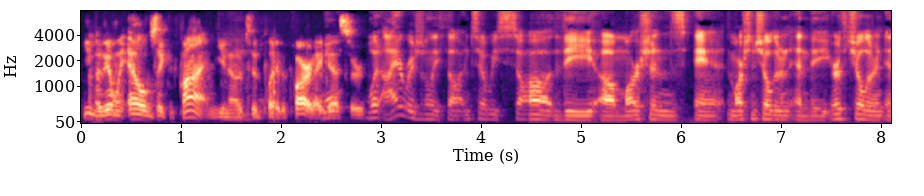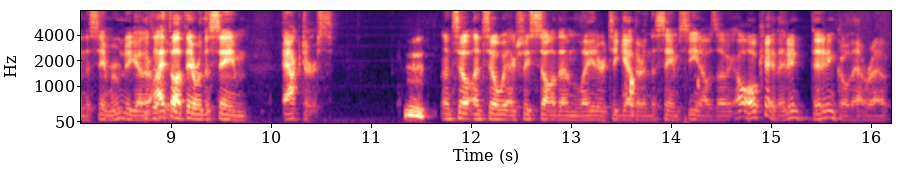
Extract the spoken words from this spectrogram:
you know the only elves they could find, you know, to play the part, I Well, guess. Or what I originally thought until we saw the uh, Martians and Martian children and the Earth children in the same room together, I thought they were the same actors. Hmm. Until until we actually saw them later together in the same scene, I was like, oh, okay, they didn't they didn't go that route.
